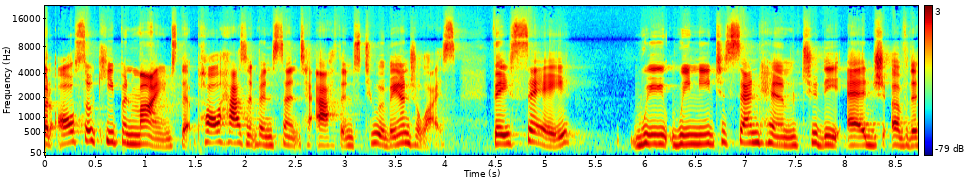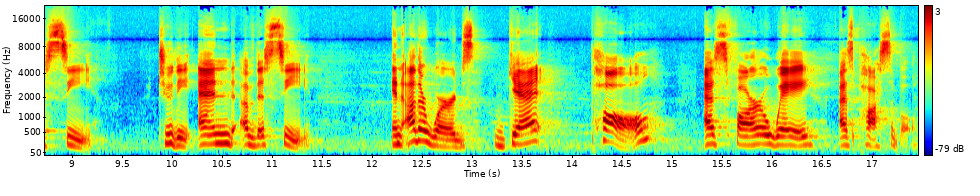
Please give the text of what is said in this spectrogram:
but also keep in mind that Paul hasn't been sent to Athens to evangelize. They say we, we need to send him to the edge of the sea, to the end of the sea. In other words, get Paul as far away as possible.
